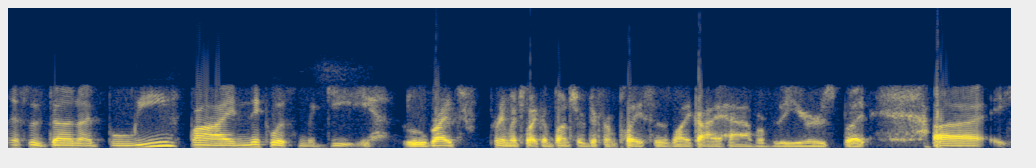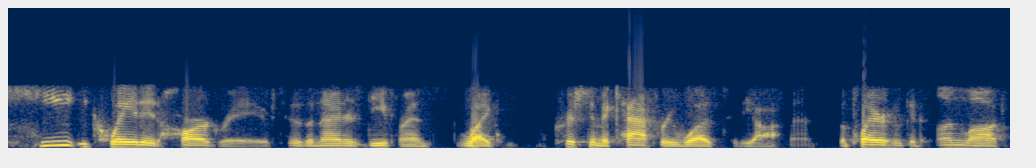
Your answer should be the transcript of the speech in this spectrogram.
this was done, I believe, by Nicholas McGee, who writes pretty much like a bunch of different places, like I have over the years. But uh, he equated Hargrave to the Niners' defense like Christian McCaffrey was to the offense, the player who could unlock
